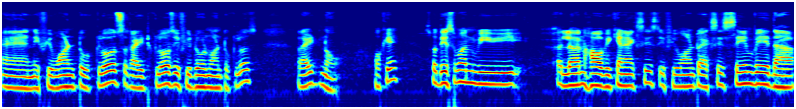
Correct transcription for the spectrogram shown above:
And if you want to close write close. If you don't want to close write no. Okay? So this one we learn how we can access. If you want to access same way the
